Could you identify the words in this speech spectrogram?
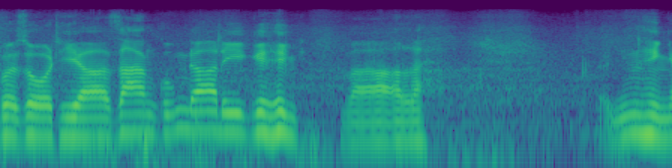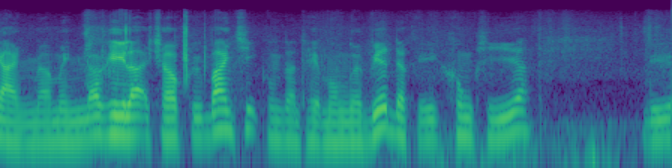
Vừa rồi thì ờ, Giang cũng đã đi ghi hình và là những hình ảnh mà mình đã ghi lại cho quý ba anh chị cùng toàn thể mọi người biết được cái không khí ờ, cái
